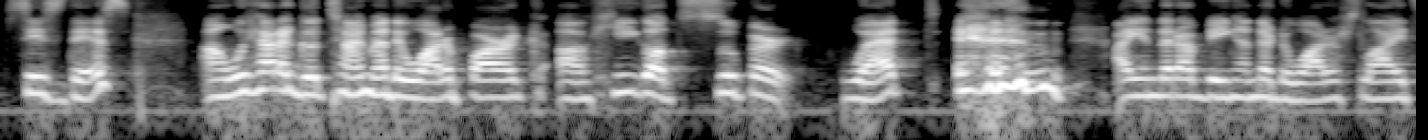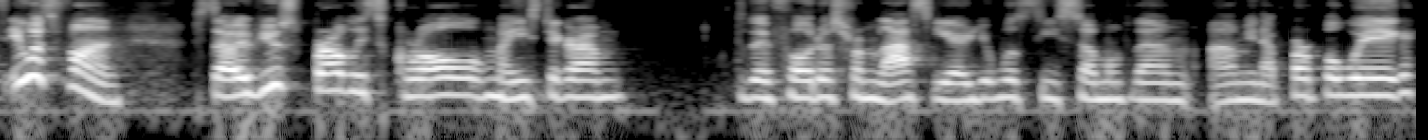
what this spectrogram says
sees this. And we had a good time at the water park. Uh, he got super wet, and I ended up being under the water slides. It was fun. So if you probably scroll my Instagram to the photos from last year, you will see some of them um, in a purple wig.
